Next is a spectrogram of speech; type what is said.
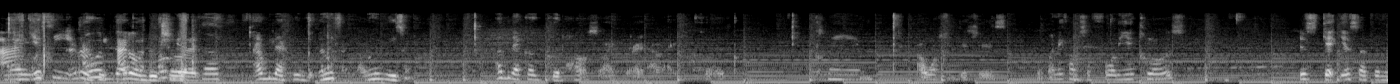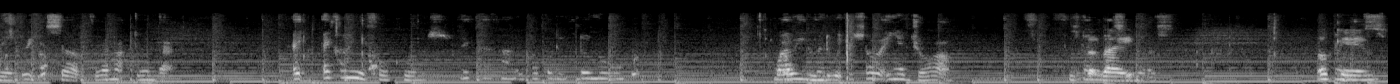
I You see, I don't, would think- I don't do like- I would be like chores. a- I'd be like, a good- let me say, let me reason. I'd be like a good housewife, right? I like cook, clean, I wash the dishes. But when it comes to folding your clothes, just get yourself a maid, do it yourself. I'm not doing that. I, I can't even fold clothes. I can't properly. I don't know. Why would you even do it? Just shove it in your drawer. It's like, serious. Okay. Yes.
